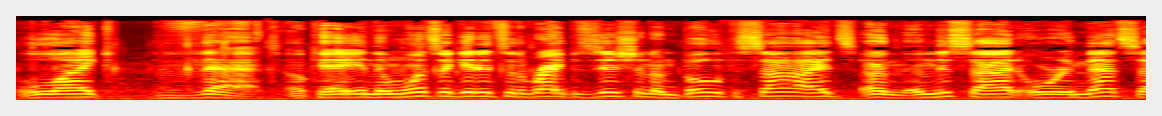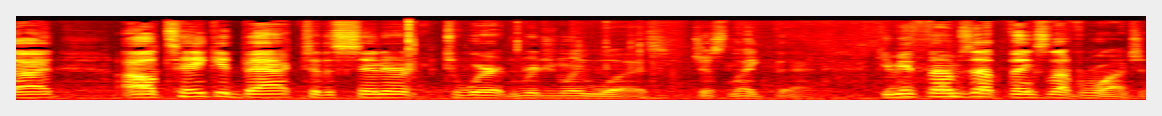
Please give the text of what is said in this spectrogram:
like that, okay? And then once I get it to the right position on both sides, on, on this side or in that side, I'll take it back to the center to where it originally was, just like that. Give me a thumbs up. Thanks a lot for watching.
